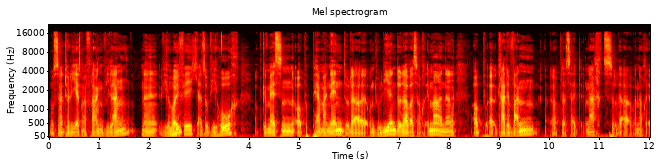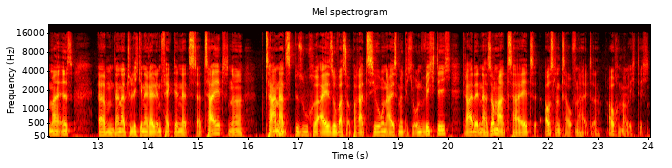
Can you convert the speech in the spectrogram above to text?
muss man natürlich erstmal fragen, wie lang, ne? wie mhm. häufig, also wie hoch, ob gemessen, ob permanent oder undulierend oder was auch immer, ne? Ob äh, gerade wann, ob das halt nachts oder wann auch immer ist. Ähm, dann natürlich generell Infekte in letzter Zeit, ne? Zahnarztbesuche, all sowas, Operationen, alles Mögliche. Und wichtig, gerade in der Sommerzeit, Auslandsaufenthalte, auch immer wichtig.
